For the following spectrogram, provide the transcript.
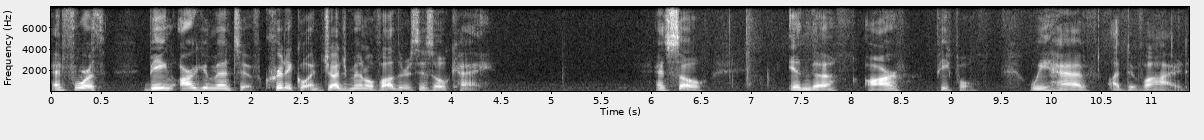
And fourth, being argumentative, critical, and judgmental of others is okay. And so, in the our people, we have a divide.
